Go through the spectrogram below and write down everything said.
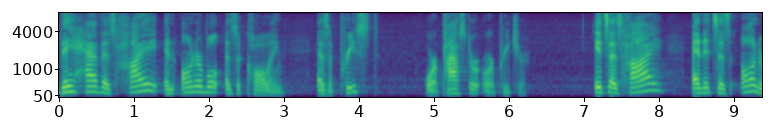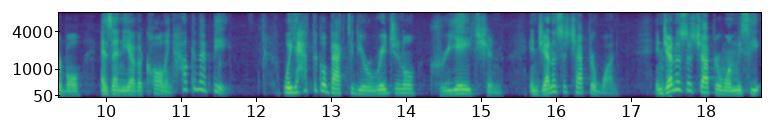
they have as high and honorable as a calling as a priest or a pastor or a preacher. It's as high and it's as honorable as any other calling. How can that be? Well you have to go back to the original creation in Genesis chapter 1. In Genesis chapter 1, we see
